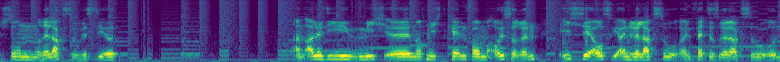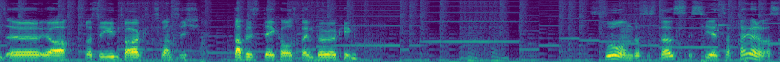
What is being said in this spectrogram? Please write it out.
so ein Relaxo, wisst ihr? An alle, die mich äh, noch nicht kennen vom Äußeren, ich sehe aus wie ein Relaxo, ein fettes Relaxo und äh, ja, fresse jeden Tag 20 Double Steakhouse beim Burger King. So, und das ist das. Ist hier jetzt da frei oder was?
